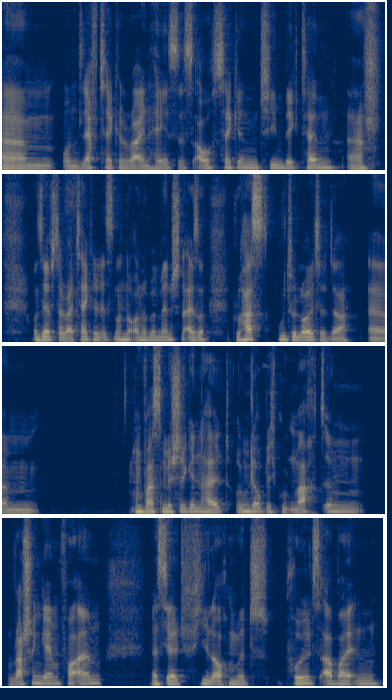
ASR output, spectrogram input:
Ähm, und Left Tackle Ryan Hayes ist auch Second Team Big Ten. Ähm, und selbst der Right Tackle ist noch eine Honorable Mention. Also du hast gute Leute da. Ähm, und was Michigan halt unglaublich gut macht im Rushing Game vor allem, dass sie halt viel auch mit Puls arbeiten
